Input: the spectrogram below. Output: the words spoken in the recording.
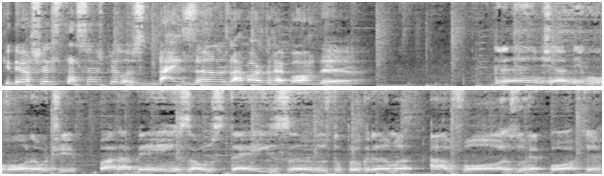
que deu as felicitações pelos 10 anos da Voz do Repórter. Grande amigo Ronald, parabéns aos 10 anos do programa A Voz do Repórter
